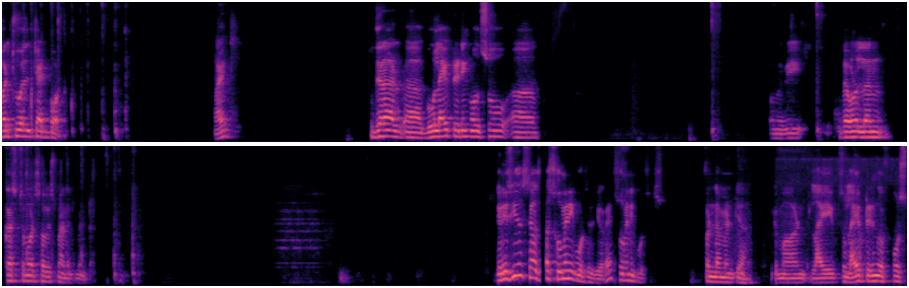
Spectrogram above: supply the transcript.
virtual chatbot. Right? So there are uh, go live training also. Uh, or maybe if I want to learn customer service management. Can you see this? There are so many courses here, right? So many courses. Fundamental, Yeah. demand, live. So live training, of course,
